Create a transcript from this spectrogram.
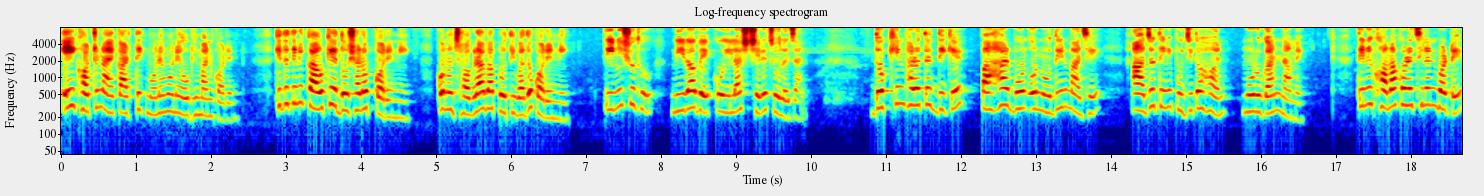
এই ঘটনায় কার্তিক মনে মনে অভিমান করেন। কিন্তু তিনি কাউকে দোষারোপ করেননি, কোনো ঝগড়া বা প্রতিবাদও করেননি। তিনি শুধু নীরবে কৈলাস ছেড়ে চলে যান। দক্ষিণ ভারতের দিকে পাহাড়, বন ও নদীর মাঝে আজও তিনি পূজিত হন মুরুগান নামে। তিনি ক্ষমা করেছিলেন বটে,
